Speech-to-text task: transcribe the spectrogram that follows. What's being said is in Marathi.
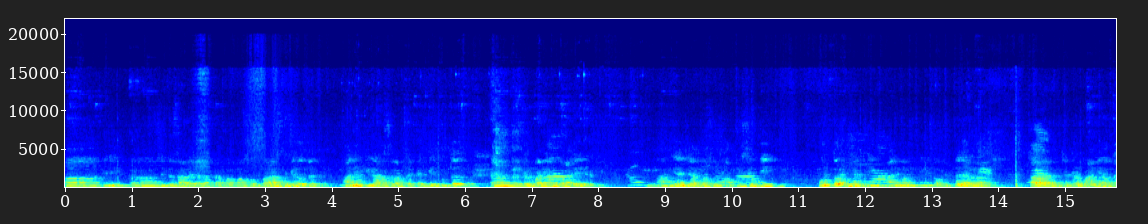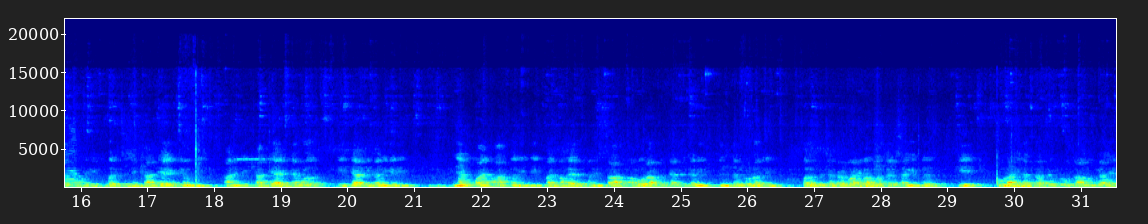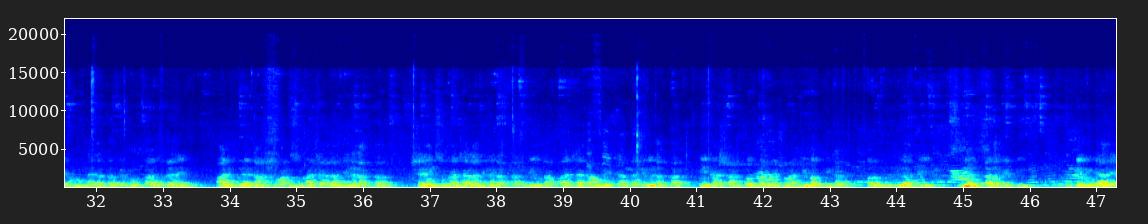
अं, सिद्ध साधायला तपापासून बराच तिकीट होतं. आणि तिला असं वाटतं की हे सुद्धा चक्रपाणी आहे. यांच्यापासून आपली सिद्धी पोहोचवू शकते. आणि म्हणून तिने तो हट्ट झाला कारण चक्रपाणी अवतारची तिने बरीचशी ख्याती ऐकली होती. आणि ती ख्याती ऐकल्यामुळं ती त्या ठिकाणी गेली. एक पाय आतमध्ये एक पाय बाहेर. आणि सात अहोरात्र त्या ठिकाणी चिंतन करू लागली. परंतु चक्रपाणी भगवंताने सांगितलं की तुलाही दत्तात्रय प्रभूचा अनुग्रह आहे आम्हालाही दत्तात्रय प्रभूचा अनुग्रह आहे. आणि तुझ्या नाशवान सुखाच्या नादीने लागतात शरीर सुखाच्या नादीने लागतात देवता फळाच्या कामनेच्या नादीने लागतात. एका शाश्वत परमेश्वराची भक्ती कर परंतु तुला ती स्त्री हक्काला भेटली. हक्क किती आहे?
